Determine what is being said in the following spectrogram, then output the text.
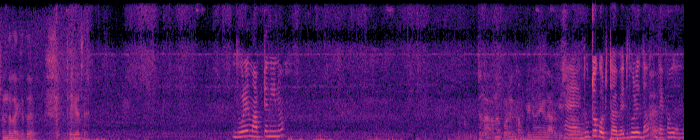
সুন্দর লাগছে তো? ঠিক আছে। ধরে মাপটা নিয়ে নাও এটা লাগানোর পরে কমপ্লিট হয়ে গেলে আরও বেশি হ্যাঁ দুটো করতে হবে ধরে দাও হ্যাঁ। দেখাও দাদা।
